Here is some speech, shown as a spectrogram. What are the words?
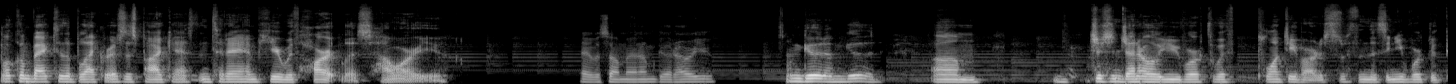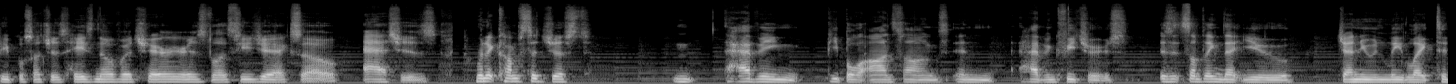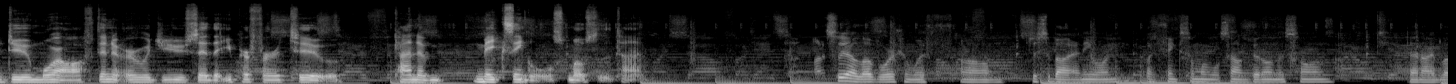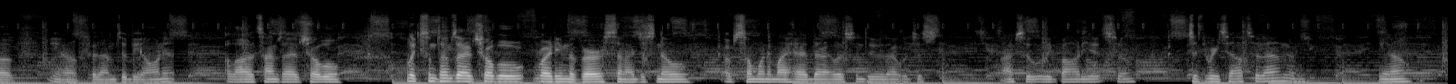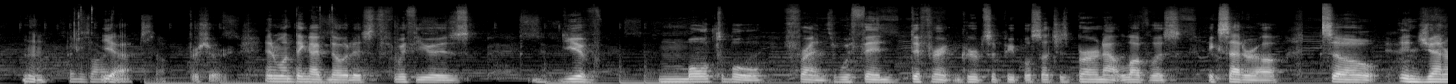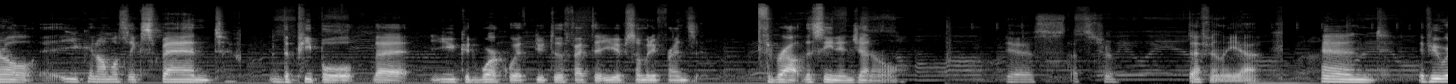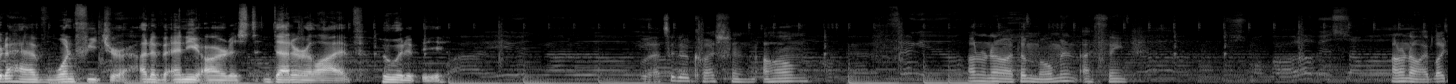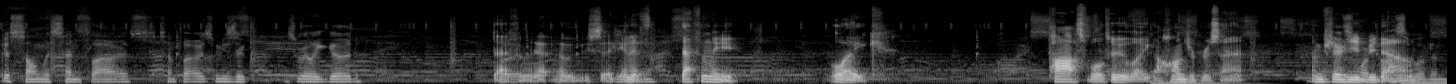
Welcome back to the Black Roses podcast, and today I'm here with Heartless. How are you? Hey, what's up, man? I'm good. How are you? I'm good. I'm good. Um, just in general, you've worked with plenty of artists within the scene. You've worked with people such as Hayes Nova, Cherry Isla, CJXO, Ashes. When it comes to just m- having people on songs and having features, is it something that you genuinely like to do more often, or would you say that you prefer to kind of make singles most of the time? Honestly, I love working with um, just about anyone. If I think someone will sound good on this song, then I'd love, you know, for them to be on it. A lot of times I have trouble, like sometimes I have trouble writing the verse, and I just know of someone in my head that I listen to that would just absolutely body it. So just reach out to them, and you know, Hmm. things line Yeah. So For sure. And one thing I've noticed with you is you have multiple friends within different groups of people, such as Burnout, Loveless, etc. So, in general, you can almost expand the people that you could work with due to the fact that you have so many friends throughout the scene in general. yes, that's true. Definitely, yeah. And if you were to have one feature out of any artist, dead or alive, who would it be? Ooh, that's a good question. Um, I don't know. At the moment, I think I don't know. I'd like a song with Sunflowers. Sunflowers music is really good. Definitely, that, that would be sick, and it's definitely like possible too, like a hundred percent. I'm sure It's he'd say down. than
